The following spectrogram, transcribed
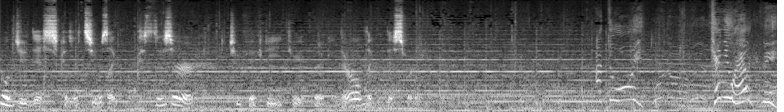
we'll do this, because it seems like, because these are 250, 3, okay, they're all like this way. Atuoi! Can you help me?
